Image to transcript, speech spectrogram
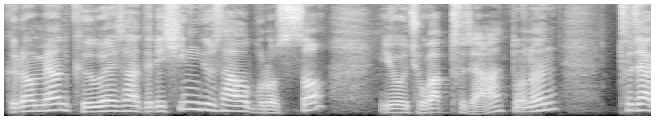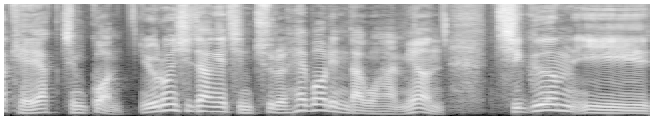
그러면 그 회사들이 신규 사업으로서 요 조각 투자 또는 투자 계약 증권 이런 시장에 진출을 해버린다고 하면 지금 이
